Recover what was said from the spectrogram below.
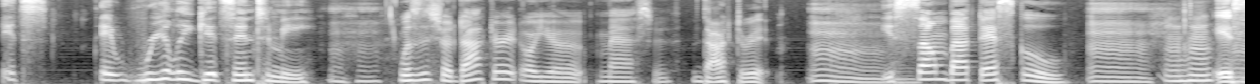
it's it really gets into me Was this your doctorate or your master's? doctorate Mm. It's something about that school. Mm. mm-hmm. It's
